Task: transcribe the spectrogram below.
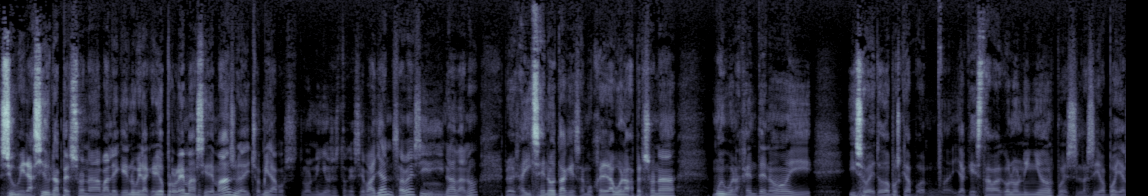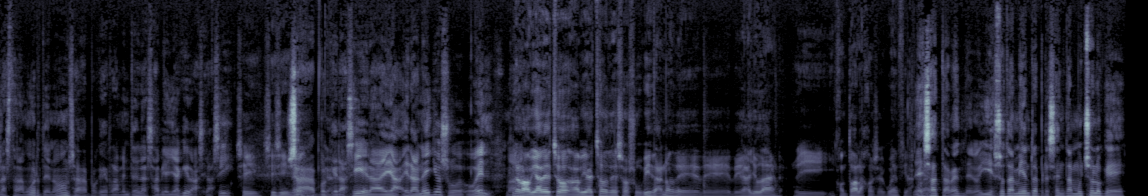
si hubiera sido una persona, vale, que no hubiera querido problemas y demás, hubiera dicho, mira, pues los niños estos que se vayan, ¿sabes? Y, y Mm. nada, ¿no? Pero ahí se nota que esa mujer era buena persona, muy buena gente, ¿no? Y, y sobre todo, pues que ya que estaba con los niños, pues las iba a apoyar hasta la muerte, ¿no? O sea, porque realmente la sabía ya que iba a ser así. Sí, sí, sí. O sea, porque era así, era, eran ellos o, o él. ¿vale? Claro, había, de hecho, había hecho de eso su vida, ¿no? De, de- de ayudar y, y con todas las consecuencias. claro. Exactamente, ¿no? Y eso también representa mucho lo que,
